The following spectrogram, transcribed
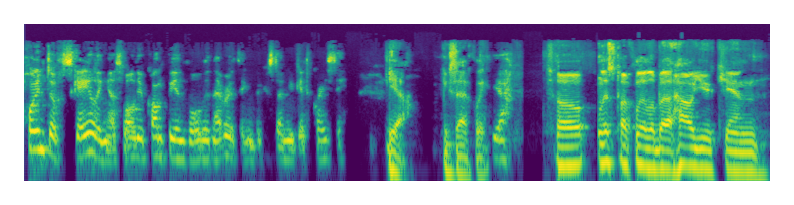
point of scaling as well. You can't be involved in everything because then you get crazy. Yeah, exactly. Yeah. So let's talk a little about how you can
